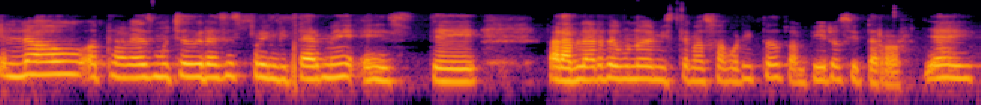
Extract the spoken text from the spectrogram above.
Hello, otra vez, muchas gracias por invitarme este, para hablar de uno de mis temas favoritos, vampiros y terror. Yay.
